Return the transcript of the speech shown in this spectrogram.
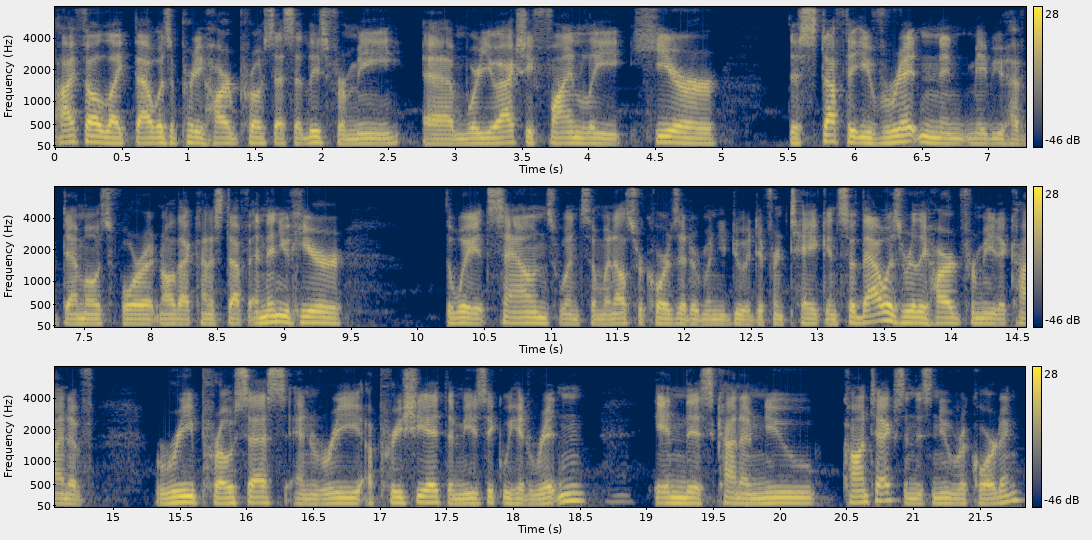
I felt like that was a pretty hard process, at least for me, um, where you actually finally hear the stuff that you've written and maybe you have demos for it and all that kind of stuff and then you hear the way it sounds when someone else records it or when you do a different take. And so that was really hard for me to kind of reprocess and reappreciate the music we had written in this kind of new context in this new recording.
